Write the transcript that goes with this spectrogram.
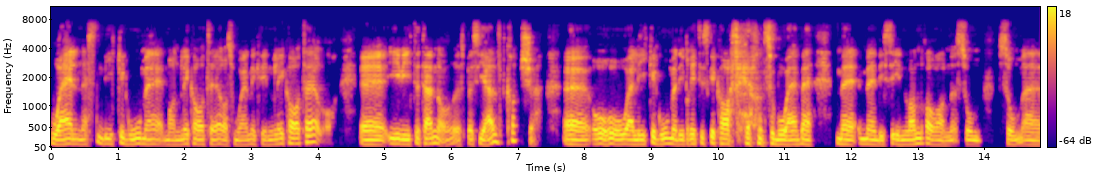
hun er nesten like god med mannlige karakterer som hun er med kvinnelige karakterer. Eh, I 'Hvite tenner' spesielt, kanskje. Eh, og hun er like god med de britiske karakterene som hun er med, med, med disse innvandrerne som, som er,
